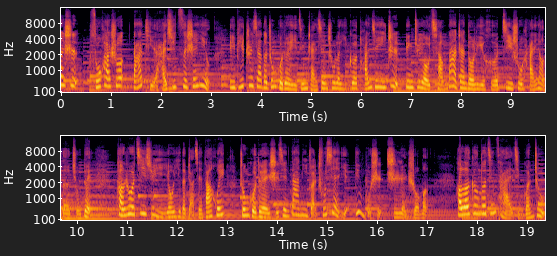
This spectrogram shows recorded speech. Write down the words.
但是俗话说，打铁还需自身硬。里皮治下的中国队已经展现出了一个团结一致，并具有强大战斗力和技术涵养的球队。倘若继续以优异的表现发挥，中国队实现大逆转出线也并不是痴人说梦。好了，更多精彩，请关注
